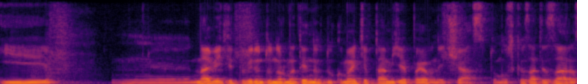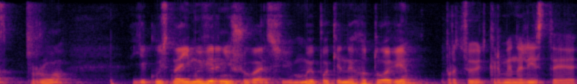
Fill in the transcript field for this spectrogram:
і е, навіть відповідно до нормативних документів там є певний час. Тому сказати зараз про якусь найімовірнішу версію ми поки не готові. Працюють криміналісти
